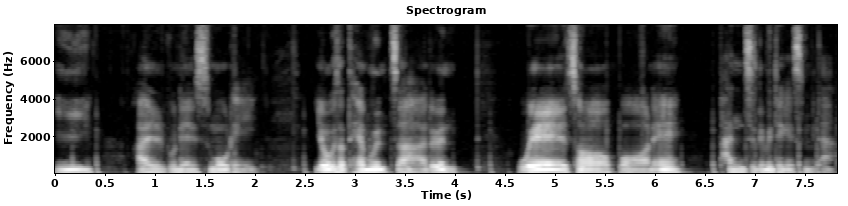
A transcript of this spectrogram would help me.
2r분의 스몰 a 여기서 대문자 r은 외접원의 반지름이 되겠습니다.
